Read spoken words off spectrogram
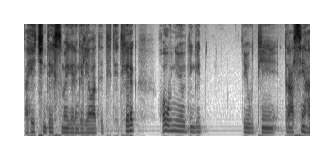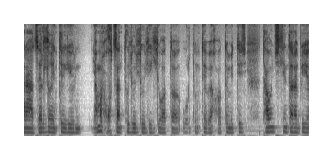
за хийчиндээ гэсэн маягаар ингээд яваад байдаг. Тэгэхээр яг хов хүний хувьд ингээд юу гэдгийг тэр алсын хараа зорилго энэ төргийн ер нь ямар хугацаанд төлөвлөвөл илүү одоо үр дүнтэй байх одоо мэдээж 5 жилийн дараа би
